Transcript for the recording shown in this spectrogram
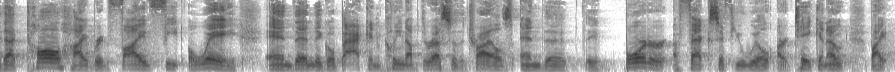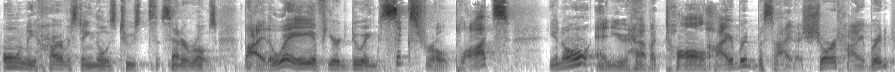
that tall hybrid five feet away. And then they go back and clean up the rest of the trials, and the, the border effects, if you will, are taken out by only harvesting those two center rows. By the way, if you're doing six row plots, you know, and you have a tall hybrid beside a short hybrid,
